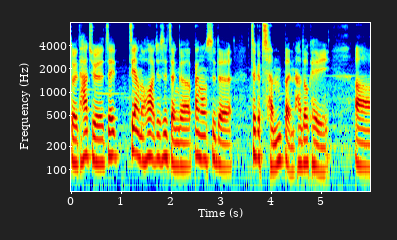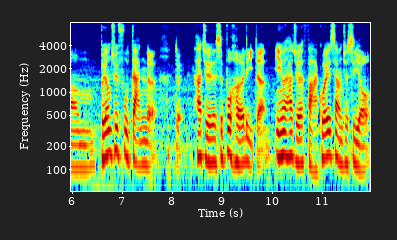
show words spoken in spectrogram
对他觉得这这样的话，就是整个办公室的这个成本他都可以，嗯，不用去负担了。对他觉得是不合理的，因为他觉得法规上就是有。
